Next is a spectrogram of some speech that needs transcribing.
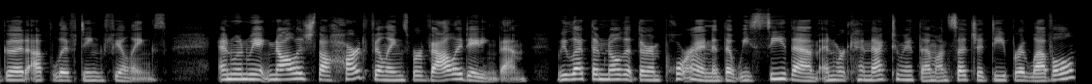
good, uplifting feelings. And when we acknowledge the hard feelings, we're validating them. We let them know that they're important and that we see them and we're connecting with them on such a deeper level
